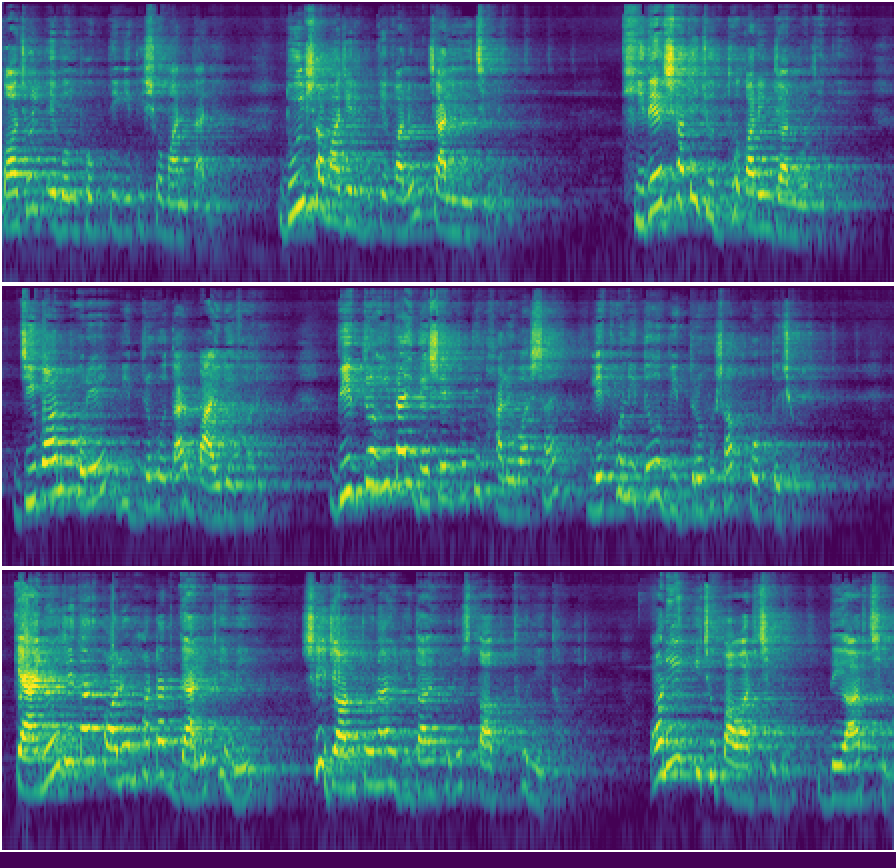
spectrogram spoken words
গজল এবং ভক্তিগীতি সমান তালে। দুই সমাজের বুকে কলম চালিয়েছিলেন। খিদের সাথে যুদ্ধ করেন জন্ম থেকে। জীবন ভরে বিদ্রোহ তার বাইরে ঘরে। বিদ্রোহিতাই দেশের প্রতি ভালোবাসায় লেখনীতেও বিদ্রোহ সব পড়তো ঝুড়ে কেন যে তার কলম হঠাৎ গেল থেমে, সে যন্ত্রণায় হৃদয় হল স্তব্ধ নিথর। অনেক কিছু পাওয়ার ছিল দেওয়ার ছিল।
